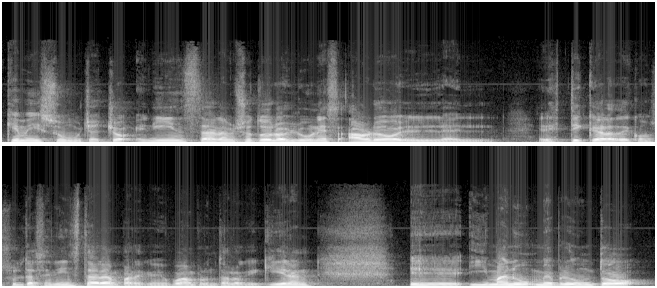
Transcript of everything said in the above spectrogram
que me hizo un muchacho en Instagram. Yo todos los lunes abro el sticker de consultas en Instagram para que me puedan preguntar lo que quieran. Eh, y Manu me preguntó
